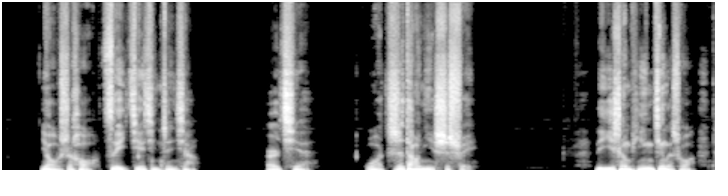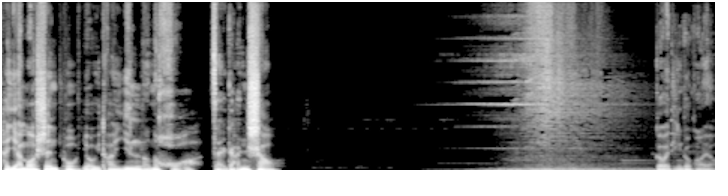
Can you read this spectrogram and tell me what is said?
有时候最接近真相，而且我知道你是谁。李医生平静地说，他眼眸深处有一团阴冷的火。在燃烧。各位听众朋友，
